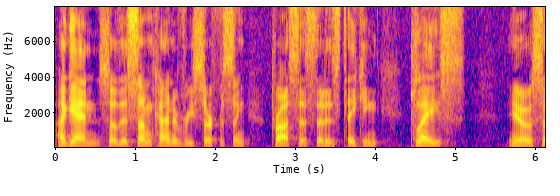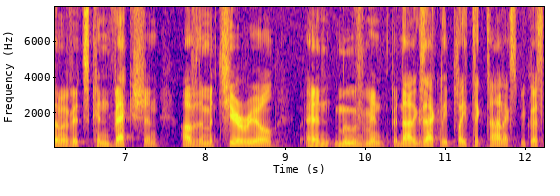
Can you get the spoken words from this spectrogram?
Again, so there's some kind of resurfacing process that is taking place, you know, some of its convection of the material and movement, but not exactly plate tectonics because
